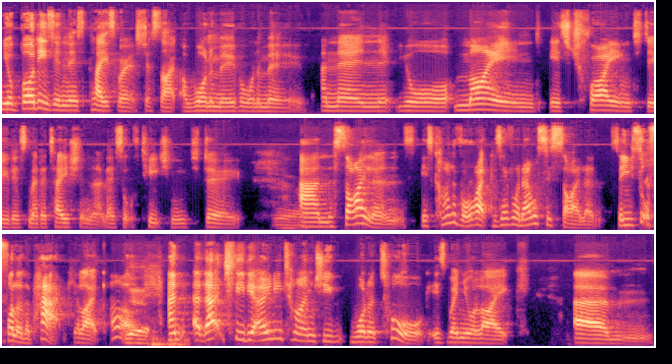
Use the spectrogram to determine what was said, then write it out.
your body's in this place where it's just like, "I want to move, I want to move," and then your mind is trying to do this meditation that they're sort of teaching you to do yeah. and the silence is kind of all right because everyone else is silent so you sort of follow the pack you're like oh Yeah. and, and actually the only times you want to talk is when you're like um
